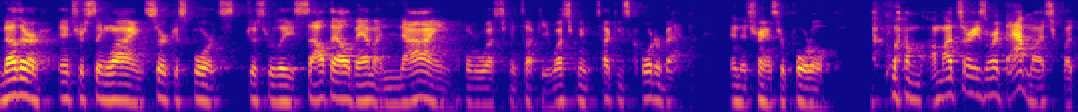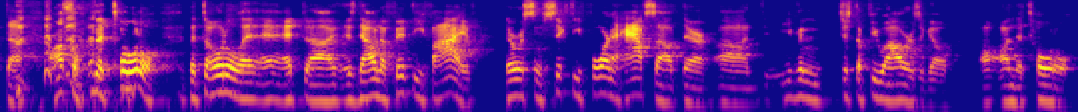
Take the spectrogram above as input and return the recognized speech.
Another interesting line, Circa Sports just released South Alabama nine over Western Kentucky. Western Kentucky's quarterback in the transfer portal. I'm, I'm, not sure he's worth that much, but uh, also the total, the total at, at uh, is down to 55. There was some 64 and a halfs out there, uh, even just a few hours ago on the total.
